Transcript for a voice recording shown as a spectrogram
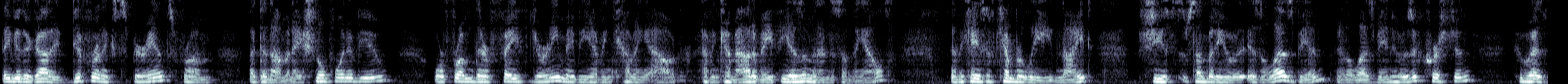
They've either got a different experience from a denominational point of view, or from their faith journey, maybe having coming out, having come out of atheism and into something else. In the case of Kimberly Knight, she's somebody who is a lesbian and a lesbian who is a Christian who has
